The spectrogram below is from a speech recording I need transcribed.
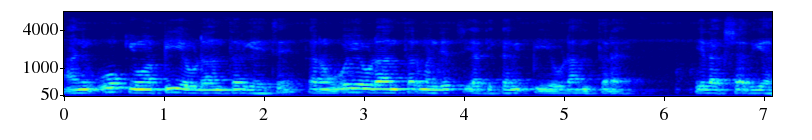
आणि ओ किंवा पी एवढं अंतर घ्यायचं आहे कारण ओ एवढं अंतर म्हणजेच या ठिकाणी पी एवढं अंतर आहे. हे लक्षात घ्या.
